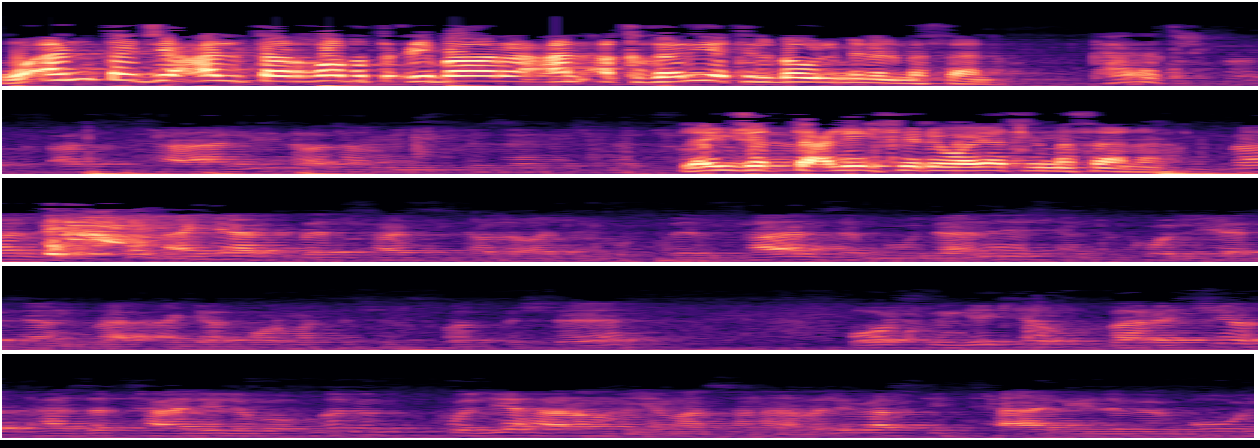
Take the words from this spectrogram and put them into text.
وأنت جعلت الربط عبارة عن أقذرية البول من المثانة. لا أدري. لا يوجد تعليل في روايات المثانة. برای چی حضرت تعلیل کلی حرامه مثلا. ولی وقتی تعلیل به بول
